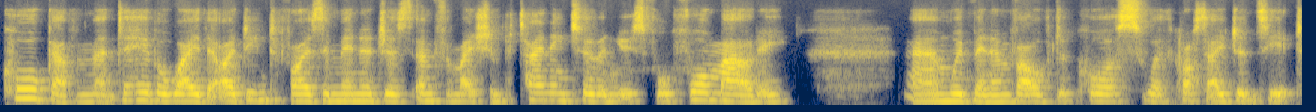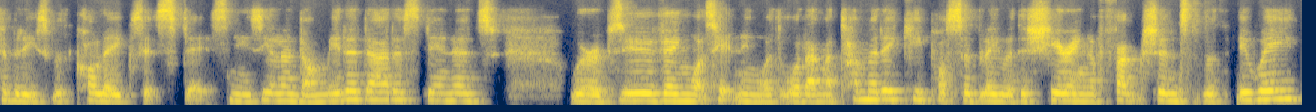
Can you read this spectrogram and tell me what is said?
core government, to have a way that identifies and manages information pertaining to and useful for Māori um, we've been involved, of course, with cross-agency activities with colleagues at Stats New Zealand on metadata standards. We're observing what's happening with Oranga Tamariki, possibly with the sharing of functions with iwi,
